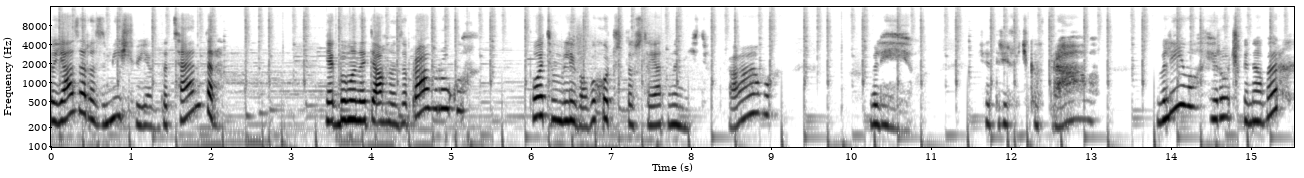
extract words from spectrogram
То я зараз зміщую якби центр. Якби мене тягнуть за праву руку, потім вліво. Ви хочете стояти на місці. Вправо, вліво. Ще трішечки вправо, вліво і ручки наверх.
